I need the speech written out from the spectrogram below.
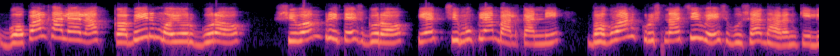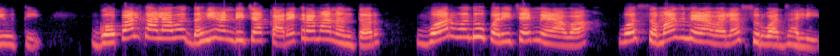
गोपालकाल्याला कबीर मयूर गुरव शिवम प्रितेश गुरव या चिमुकल्या बालकांनी भगवान कृष्णाची वेशभूषा धारण केली होती. गोपालकाला व दहीहंडीच्या कार्यक्रमानंतर वरवधू परिचय मेळावा व समाज मेळाव्याला सुरुवात झाली.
